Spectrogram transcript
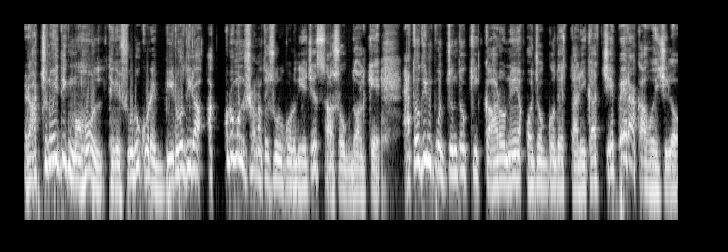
রাজনৈতিক মহল থেকে শুরু করে বিরোধীরা আক্রমণ শানাতে শুরু করে দিয়েছে শাসক দলকে। এতদিন পর্যন্ত কি কারণে অযোগ্যদের তালিকা চেপে রাখা হয়েছিল?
